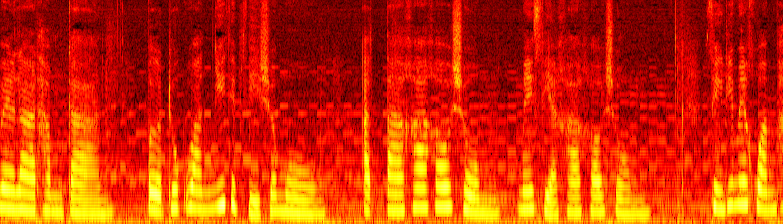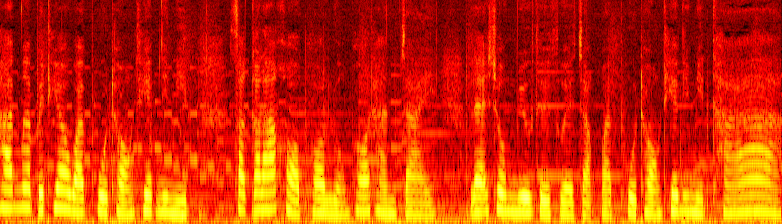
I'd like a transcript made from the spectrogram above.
เวลาทำการ เปิดทุกวัน 24 ชั่วโมง อัตราค่าเข้าชม ไม่เสียค่าเข้าชม สิ่งที่ไม่ควรพลาดเมื่อไปเที่ยววัดภูทองเทพนิมิตสักการะขอพรหลวงพ่อทันใจ และชมวิวสวยๆจากวัดภูทองเทพนิมิตค่ะ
